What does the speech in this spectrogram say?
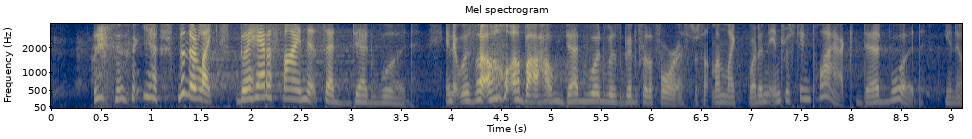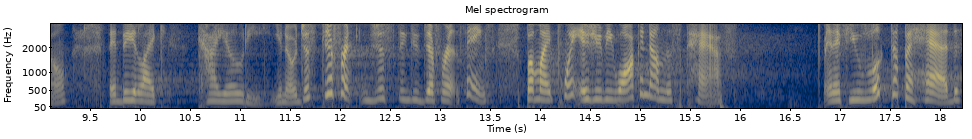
yeah. Then they're like, they had a sign that said dead wood. And it was all about how dead wood was good for the forest or something. I'm like, what an interesting plaque, dead wood, you know? They'd be like, coyote, you know, just different, just these different things. But my point is, you'd be walking down this path, and if you looked up ahead,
